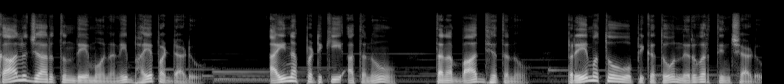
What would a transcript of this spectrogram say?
కాలు జారుతుందేమోనని భయపడ్డాడు. అయినప్పటికీ అతను తన బాధ్యతను ప్రేమతో ఓపికతో నిర్వర్తించాడు.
